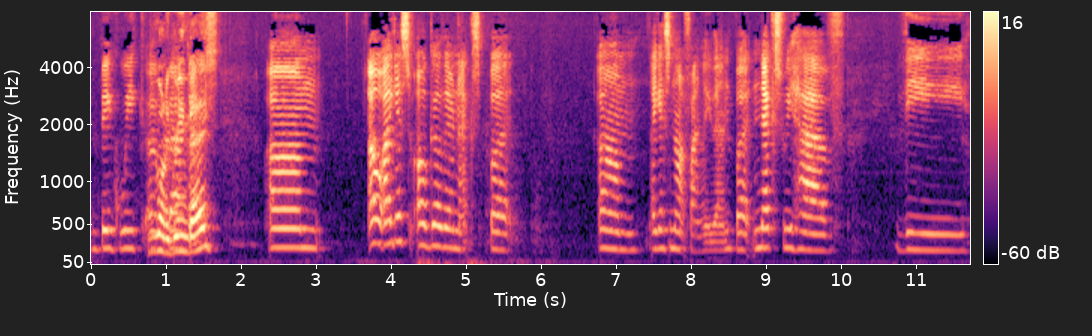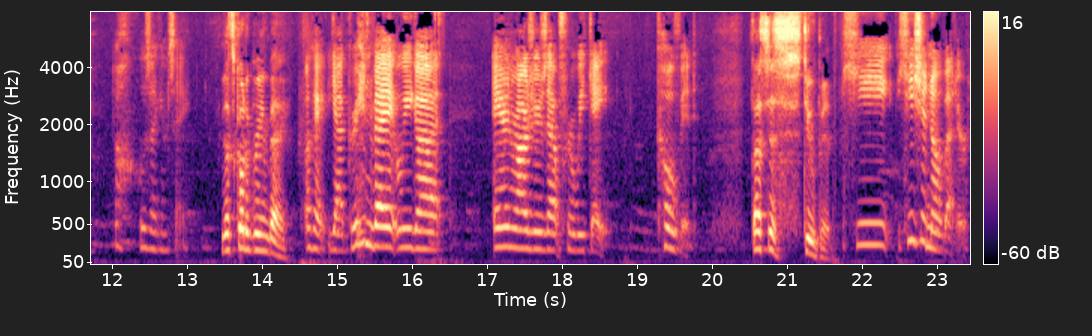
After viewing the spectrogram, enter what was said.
big week of You going to Green Bay? Um, oh, I guess I'll go there next, but um, I guess not finally then. But next we have the oh, what was I gonna say? Let's go to Green Bay. Okay, yeah, Green Bay. We got Aaron Rodgers out for week eight, COVID. That's just stupid. He he should know better.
